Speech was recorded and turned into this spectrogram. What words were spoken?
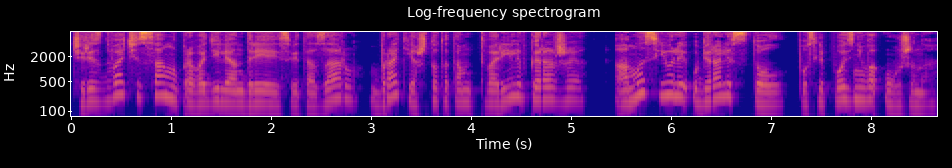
Через два часа мы проводили Андрея и Светозару, братья что-то там творили в гараже, а мы с Юлей убирали стол после позднего ужина,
